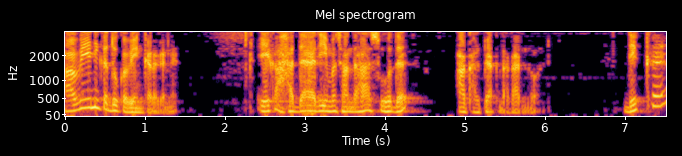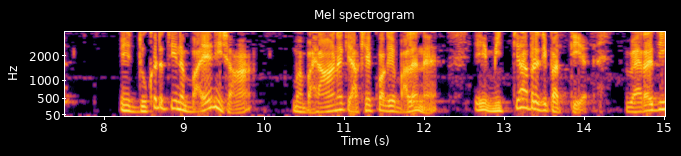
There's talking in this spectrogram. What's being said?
ආවේනික දුක වෙන් කරගෙන ඒක හදාරීම සඳහා සුවද ආකල්පයක් දක්වන්න ඕනේ. දෙක මේ දුකට තියෙන බය නිසා මම භයානක යකෙක් වගේ බලන ඒ මිත්‍යා ප්‍රතිපත්තිය වැරදි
